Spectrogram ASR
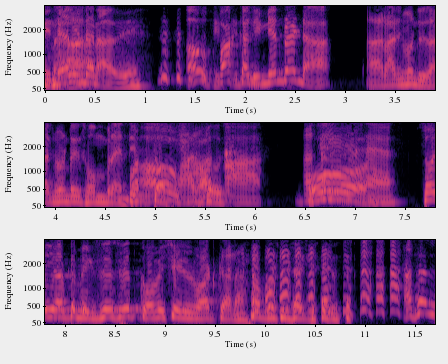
ఇండియాలో ఉండేనా అది? ఓ ఫక్ అది ఇండియన్ బ్రాండా Rajahmundry Rajahmundry home brand Oh, Artos oh so you have to mix this with Covishield what కానా అసలు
